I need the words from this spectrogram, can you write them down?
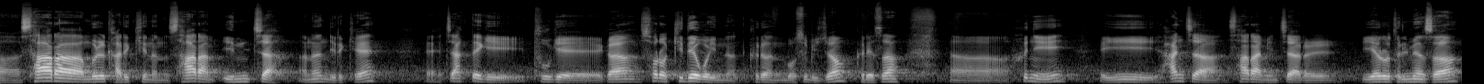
어, 사람을 가리키는 사람 인자는 이렇게 예, 짝대기 두 개가 서로 기대고 있는 그런 모습이죠. 그래서 어, 흔히 이 한자 사람 인자를 예로 들면서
